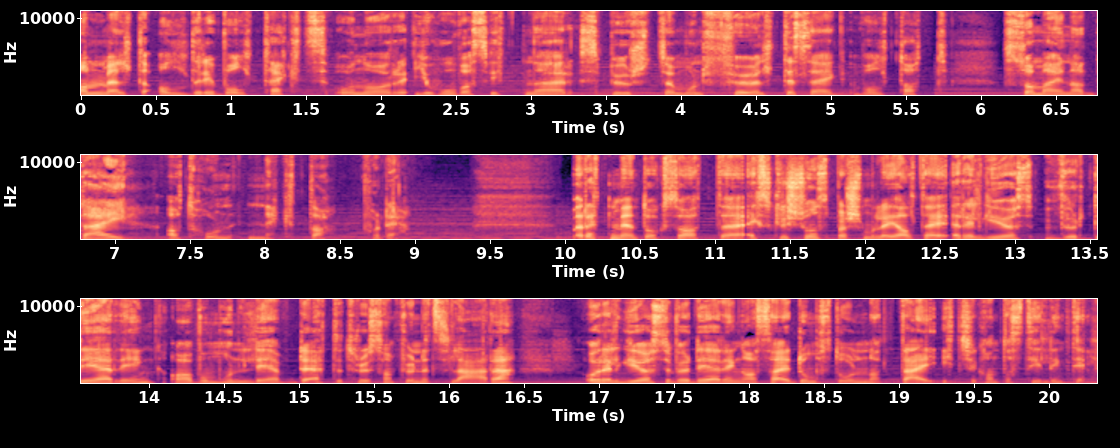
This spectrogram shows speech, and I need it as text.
anmeldte aldri voldtekt, og når Jehovas vitner spurte om hun følte seg voldtatt, så mener de at hun nekta for det. Retten mente også at eh, eksklusjonsspørsmålet gjaldt ei religiøs vurdering av om hun levde etter trossamfunnets lære, og religiøse vurderinger sier domstolen at de ikke kan ta stilling til.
